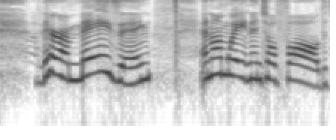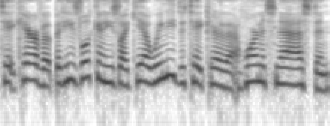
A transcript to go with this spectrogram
They're amazing. And I'm waiting until fall to take care of it. But he's looking, he's like, Yeah, we need to take care of that hornet's nest. And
